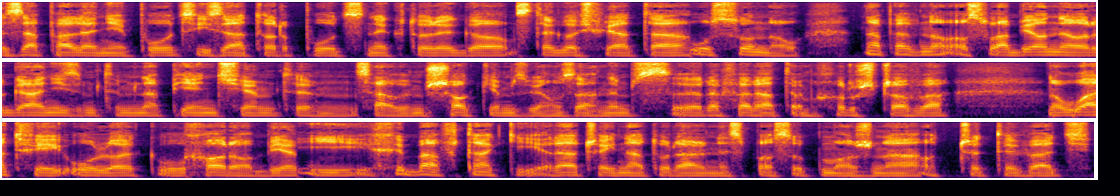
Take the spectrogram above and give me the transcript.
zapalenie płuc i zator płucny, który go z tego świata usunął. Na pewno osłabiony organizm tym napięciem, tym całym szokiem związanym z referatem Chruszczowa no, łatwiej uległ chorobie i chyba w taki raczej naturalny sposób można odczytywać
